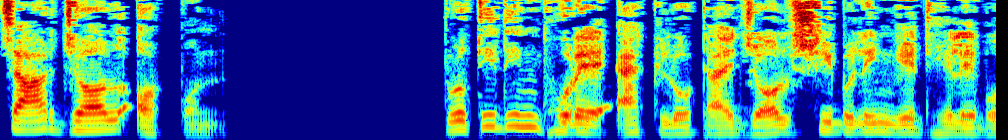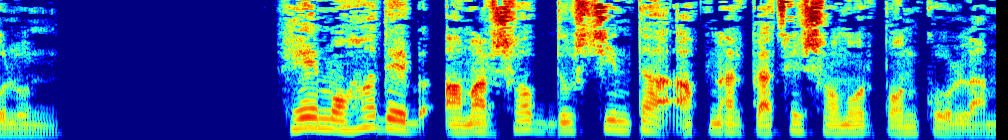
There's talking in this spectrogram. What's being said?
চার জল অর্পণ। প্রতিদিন ভোরে এক লোটায় জল শিবলিঙ্গে ঢেলে বলুন, হে মহাদেব, আমার সব দুশ্চিন্তা আপনার কাছে সমর্পণ করলাম।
